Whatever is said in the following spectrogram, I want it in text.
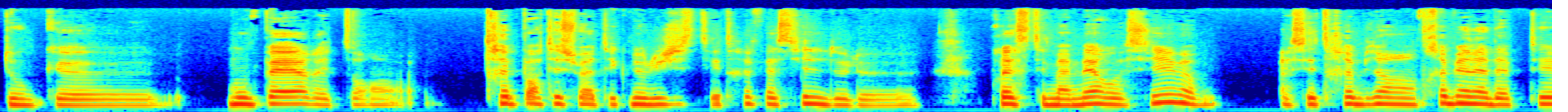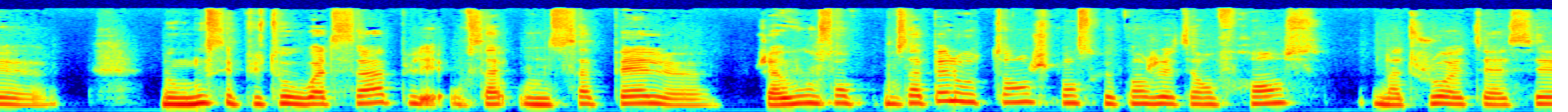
Donc, euh, mon père étant très porté sur la technologie, c'était très facile de le. Après, c'était ma mère aussi. Elle s'est très bien, très bien adaptée. Euh. Donc, nous, c'est plutôt WhatsApp. On s'appelle. Euh, j'avoue, on s'appelle autant, je pense, que quand j'étais en France. On a toujours été assez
